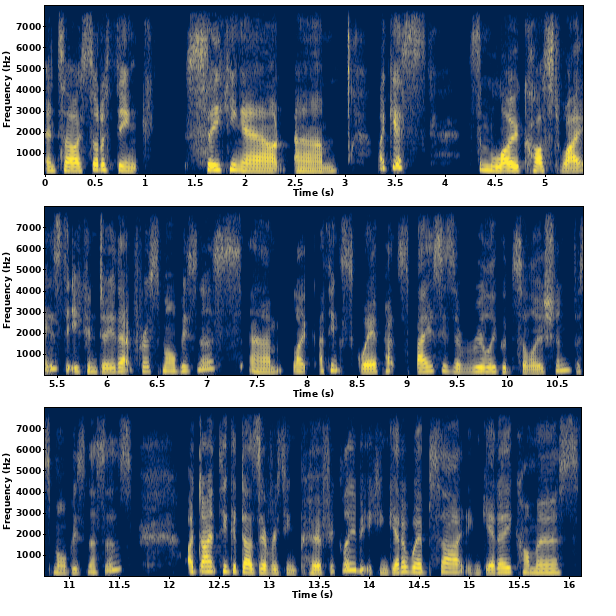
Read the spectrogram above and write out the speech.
And so I sort of think seeking out, um, I guess, some low cost ways that you can do that for a small business. Um, like I think Squarespace is a really good solution for small businesses. I don't think it does everything perfectly, but you can get a website, you can get e-commerce.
